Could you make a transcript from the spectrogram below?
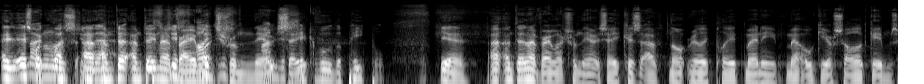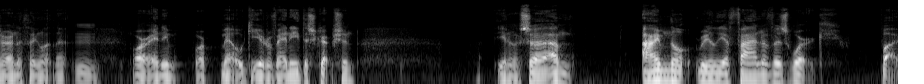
it's No one of those. question I, I'm, do, I'm doing It's that just- very much just- from the I'm outside. sick of all the people. Yeah, I, I'm doing that very much from the outside because I've not really played many Metal Gear Solid games or anything like that, Mm. or any or Metal Gear of any description. You know, so I'm I'm not really a fan of his work, but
